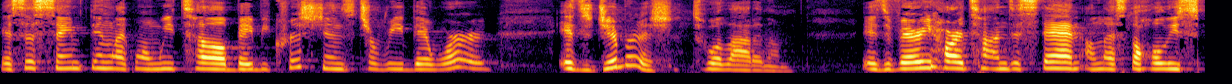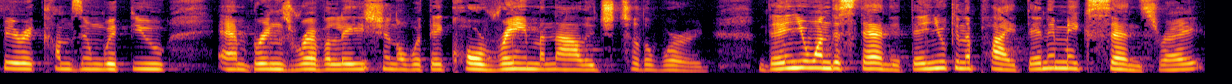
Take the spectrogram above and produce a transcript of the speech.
It's the same thing like when we tell baby Christians to read their word, it's gibberish to a lot of them. It's very hard to understand unless the Holy Spirit comes in with you and brings revelation or what they call rhema knowledge to the word. Then you understand it. Then you can apply it. Then it makes sense, right?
